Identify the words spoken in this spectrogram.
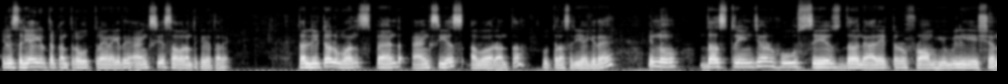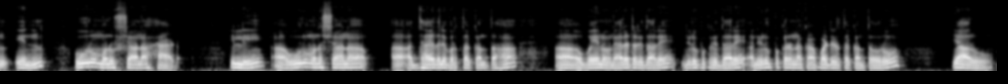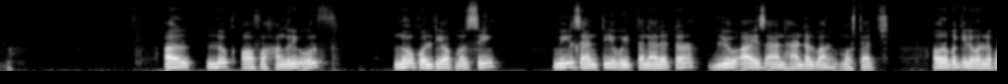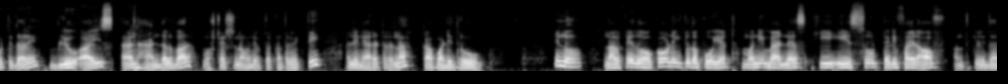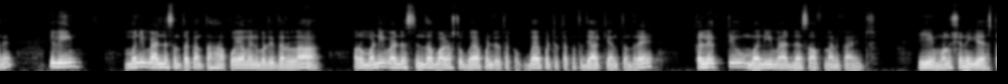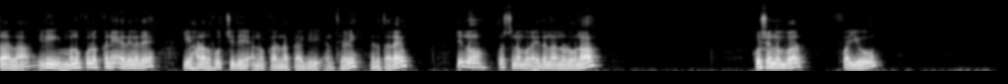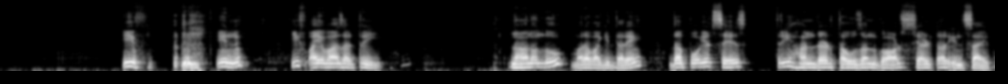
ಇಲ್ಲಿ ಸರಿಯಾಗಿರ್ತಕ್ಕಂಥ ಉತ್ತರ ಏನಾಗಿದೆ? ಆ್ಯಂಕ್ಸಿಯಸ್ ಅವರ್ ಅಂತ ಕರೀತಾರೆ. The little one spend anxious hour ಅಂತ ಉತ್ತರ ಸರಿಯಾಗಿದೆ. ಇನ್ನು the stranger who saves the narrator from humiliation in ಊರು ಮನುಷ್ಯನ ಹ್ಯಾಡ್ ಇಲ್ಲಿ ಊರು ಮನುಷ್ಯನ ಅಧ್ಯಾಯದಲ್ಲಿ ಬರ್ತಕ್ಕಂತಹ ಏನು ನ್ಯಾರೇಟರ್ ಇದ್ದಾರೆ, ನಿರೂಪಕರಿದ್ದಾರೆ. ಆ ನಿರೂಪಕರನ್ನು ಕಾಪಾಡಿರ್ತಕ್ಕಂಥವರು ಯಾರು? Look of a hungry wolf no quality of mercy meals and tea with the narrator blue eyes and handlebar moustache ಅವರ ಬಗ್ಗೆ ಇಲ್ಲಿ ವರ್ಣನೆ ಕೊಟ್ಟಿದ್ದಾರೆ. Blue eyes and handle bar ಮೊಸ್ಟ್ಯಾಚನ್ನು ಹೊಂದಿರತಕ್ಕಂಥ ವ್ಯಕ್ತಿ ಅಲ್ಲಿ ನ್ಯಾರೇಟರನ್ನು ಕಾಪಾಡಿದರು. ಇನ್ನು ನಾಲ್ಕನೇದು according to the poet money madness he is so terrified of ಅಂತ ಕೇಳಿದ್ದಾರೆ. ಇಲ್ಲಿ ಮನಿ ಮ್ಯಾಡ್ನೆಸ್ ಅಂತಕ್ಕಂತಹ ಪೋಯಮ್ ಏನು ಬರೆದಿದ್ದಾರಲ್ಲ, ಅವರು ಮನಿ ಮ್ಯಾಡ್ನೆಸ್ಸಿಂದ ಭಾಳಷ್ಟು ಭಯ ಪಟ್ಟಿರ್ತಕ್ಕ ಭಯಪಟ್ಟಿರ್ತಕ್ಕಂಥದ್ದು ಯಾಕೆ ಅಂತಂದರೆ collective money madness of mankind ಈ ಮನುಷ್ಯನಿಗೆ ಅಷ್ಟೇ ಅಲ್ಲ, ಇಡೀ ಮನುಕುಲಕ್ಕನೇ ಅದೇನಿದೆ, ಈ ಹಣದ ಹುಚ್ಚಿದೆ ಅನ್ನೋ ಕಾರಣಕ್ಕಾಗಿ ಅಂಥೇಳಿ ಹೇಳ್ತಾರೆ. ಇನ್ನು ಪ್ರಶ್ನೆ ನಂಬರ್ ಐದನ್ನು ನೋಡೋಣ. Question number five if in if I was a tree ನಾನೊಂದು ಮರವಾಗಿದ್ದರೆ the poet says three hundred thousand gods shelter inside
